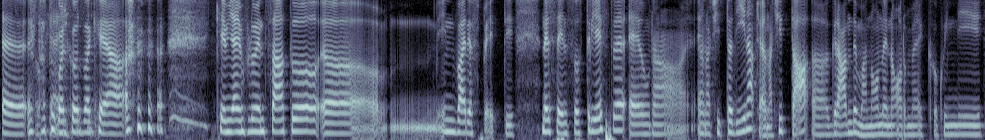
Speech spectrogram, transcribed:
È, è stato okay. qualcosa che, ha, che, mi ha influenzato uh, in vari aspetti. Nel senso, Trieste è una, è una cittadina, cioè una città uh, grande ma non enorme, ecco, quindi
